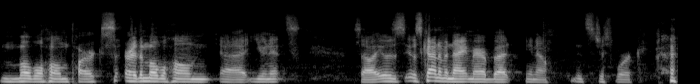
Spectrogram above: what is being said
mobile home parks or the mobile home uh, units. So it was it was kind of a nightmare, but you know it's just work.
